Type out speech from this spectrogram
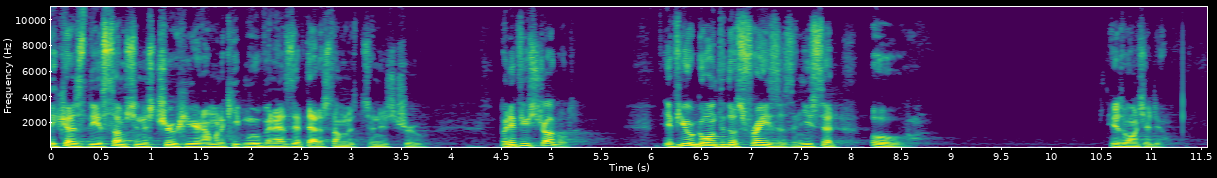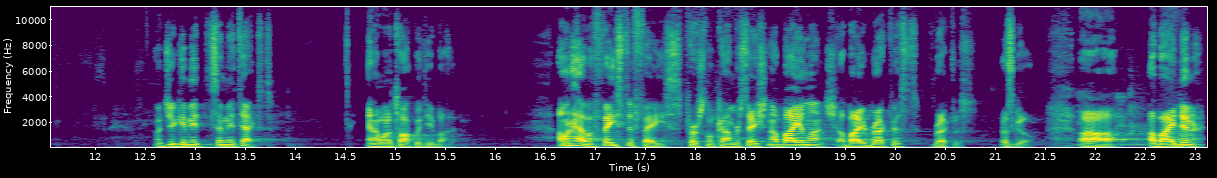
because the assumption is true here, and I'm gonna keep moving as if that assumption is true. But if you struggled, if you were going through those phrases and you said, oh, here's what I want you to do. I want you to give me, send me a text, and I want to talk with you about it. I want to have a face to face personal conversation. I'll buy you lunch. I'll buy you breakfast. Breakfast. Let's go. Uh, I'll buy you dinner.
